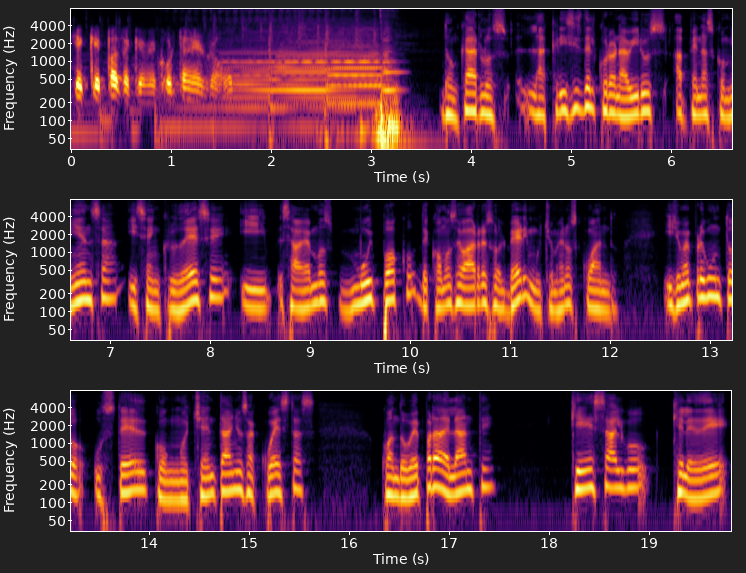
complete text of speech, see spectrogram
¿Qué, qué pasa? Que me cortan el rojo. Don Carlos, la crisis del coronavirus apenas comienza y se encrudece y sabemos muy poco de cómo se va a resolver y mucho menos cuándo. Y yo me pregunto, usted con 80 años a cuestas, cuando ve para adelante, ¿qué es algo que le dé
